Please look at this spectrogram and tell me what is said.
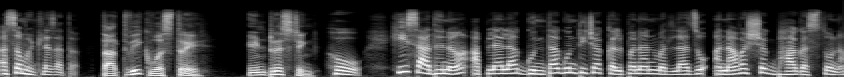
असं म्हटलं जातं. तात्विक वस्त्रे? इंटरेस्टिंग हो ही साधनं आपल्याला गुंतागुंतीच्या कल्पनांमधला जो अनावश्यक भाग असतो ना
